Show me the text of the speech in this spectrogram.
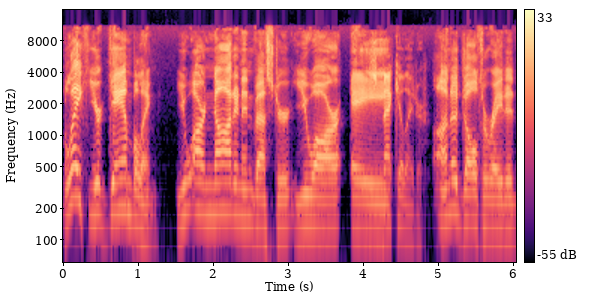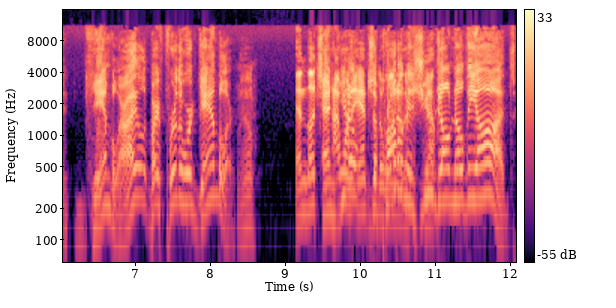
Blake, you're gambling. You are not an investor. You are a speculator, unadulterated gambler. I prefer the word gambler. well, and let's. And I want to answer the, the, problem other- is you yeah. don't know the odds.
